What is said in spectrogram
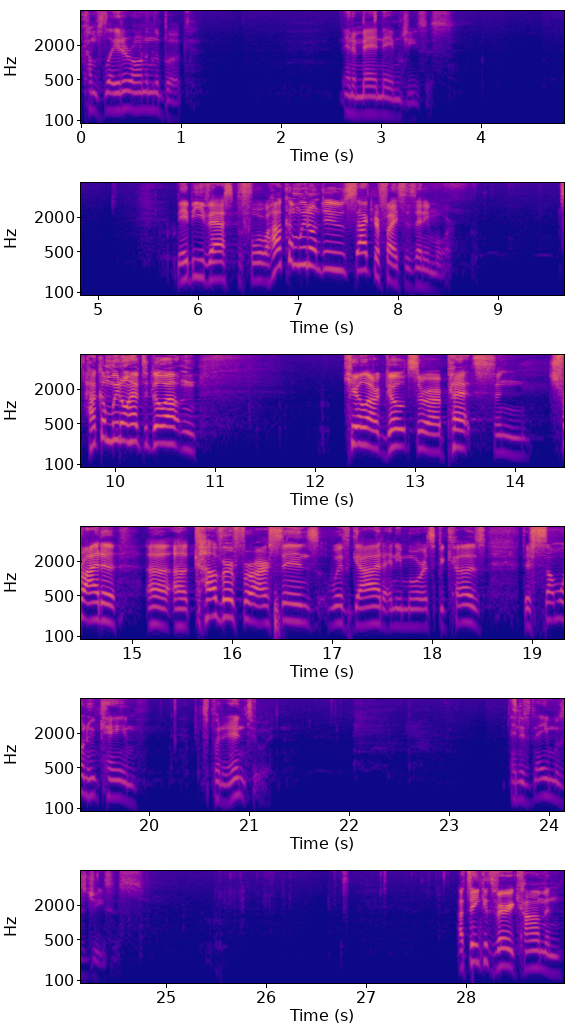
comes later on in the book in a man named Jesus. Maybe you've asked before, well, how come we don't do sacrifices anymore? How come we don't have to go out and kill our goats or our pets and try to uh, uh, cover for our sins with God anymore? It's because there's someone who came to put an end to it. And his name was Jesus. I think it's very common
